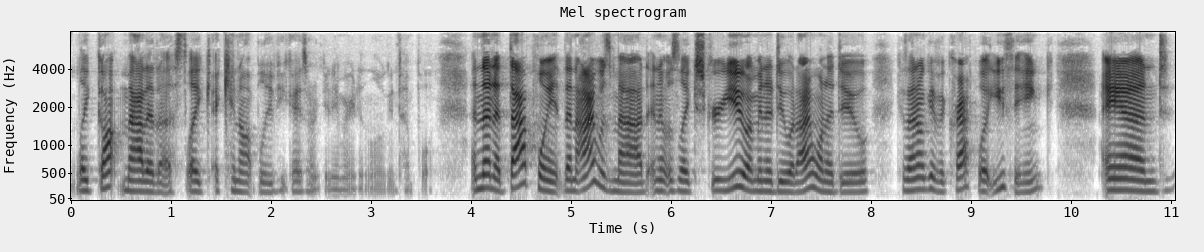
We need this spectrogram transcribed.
like, got mad at us. Like, I cannot believe you guys aren't getting married in the Logan Temple. And then at that point, then I was mad and it was like, screw you. I'm going to do what I want to do because I don't give a crap what you think. And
